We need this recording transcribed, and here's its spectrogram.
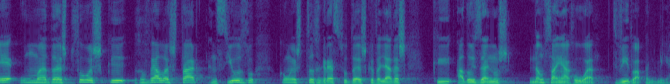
é uma das pessoas que revela estar ansioso com este regresso das Cavalhadas que há dois anos não saem à rua devido à pandemia.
